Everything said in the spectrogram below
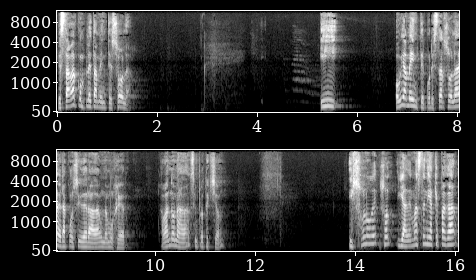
Estaba completamente sola. Y obviamente por estar sola era considerada una mujer abandonada, sin protección. Y, solo y además tenía que pagar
